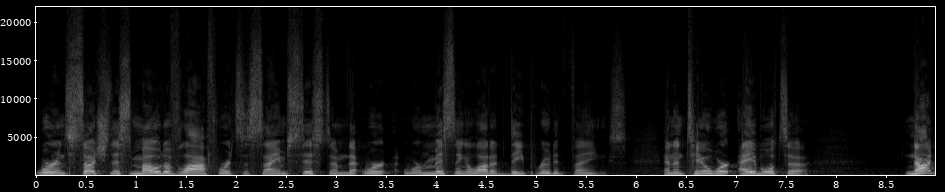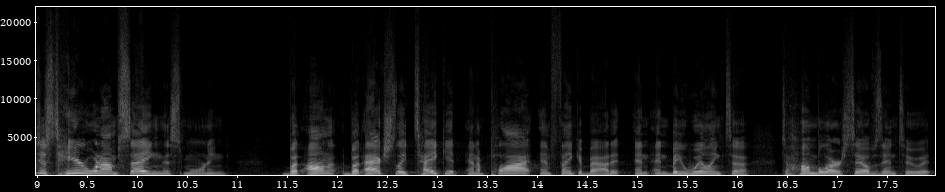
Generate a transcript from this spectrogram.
we're in such this mode of life where it's the same system that we're, we're missing a lot of deep rooted things. And until we're able to not just hear what I'm saying this morning, but, on, but actually take it and apply it and think about it and, and be willing to, to humble ourselves into it,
